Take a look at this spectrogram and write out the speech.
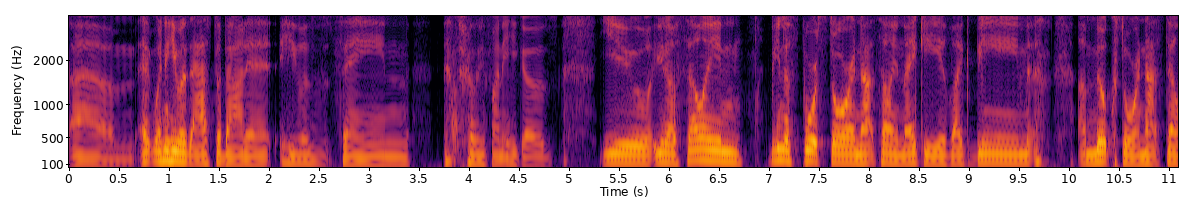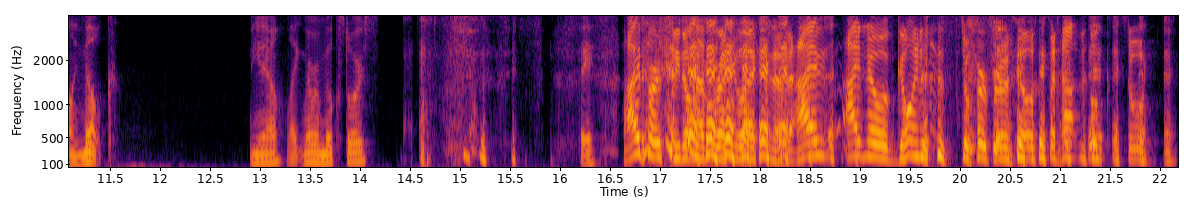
Um and when he was asked about it, he was saying it's really funny. He goes, You you know, selling being a sports store and not selling Nike is like being a milk store and not selling milk. You know? Like remember milk stores? Just, they I personally don't have a recollection of it. I, I know of going to the store for milk, but not milk stores.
